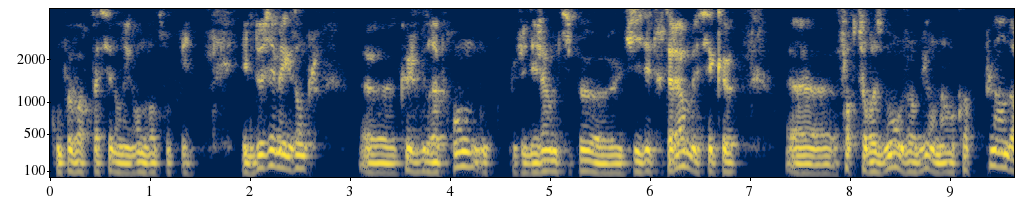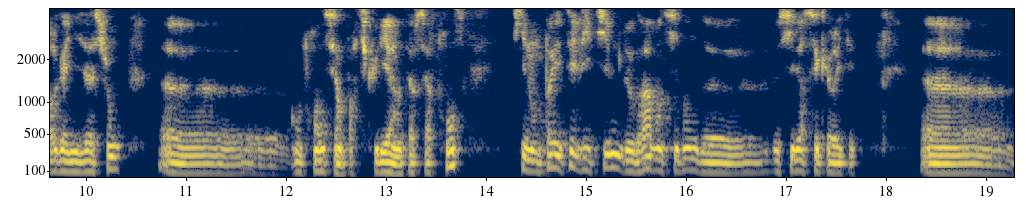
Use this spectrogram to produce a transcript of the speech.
qu'on peut voir passer dans les grandes entreprises. Et le deuxième exemple euh, que je voudrais prendre, que j'ai déjà un petit peu utilisé tout à l'heure, mais c'est que euh, fort heureusement, aujourd'hui, on a encore plein d'organisations euh, en France et en particulier à Intercert France qui n'ont pas été victimes de graves incidents de, de cybersécurité. Euh,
